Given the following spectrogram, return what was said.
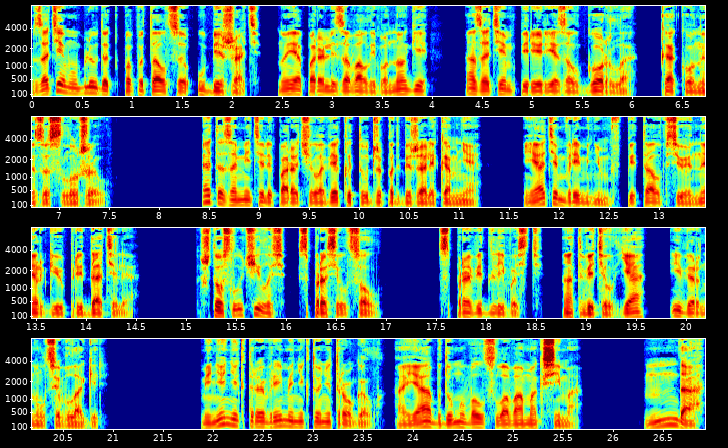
Затем ублюдок попытался убежать, но я парализовал его ноги, а затем перерезал горло, как он и заслужил. Это заметили пара человек и тут же подбежали ко мне. Я тем временем впитал всю энергию предателя. «Что случилось?» — спросил Сол. «Справедливость», — ответил я и вернулся в лагерь. Меня некоторое время никто не трогал, а я обдумывал слова Максима. «М-да,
